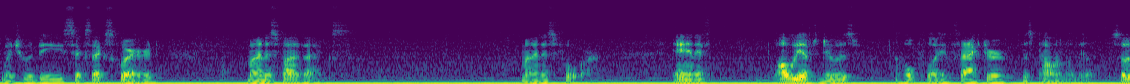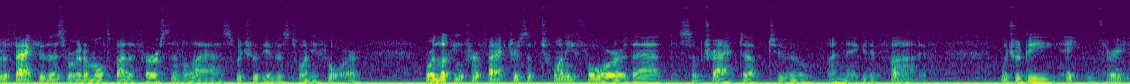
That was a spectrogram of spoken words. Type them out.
which would be 6x squared minus 5x minus 4. And if all we have to do is, hopefully, factor this polynomial. So to factor this, we're going to multiply the first and the last, which will give us 24. We're looking for factors of 24 that subtract up to a negative 5, which would be 8 and 3.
